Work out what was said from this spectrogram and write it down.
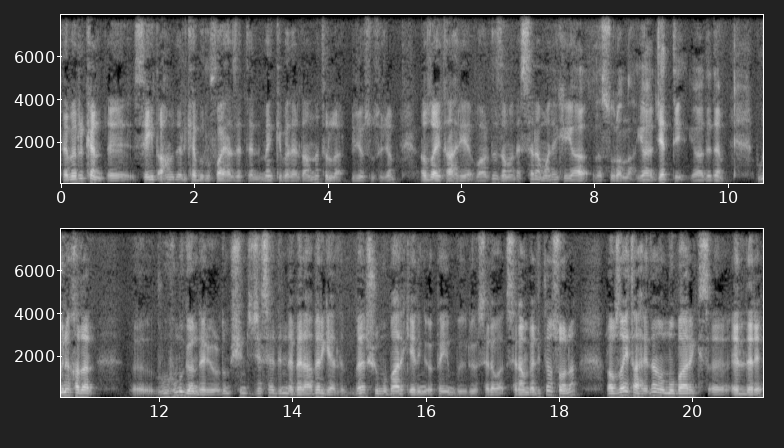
Teberrüken e, Seyyid Ahmet Ali Kebir Rufai Hazretleri'nin menkıbelerde anlatırlar biliyorsunuz hocam. Ravza-i Tahriye vardığı zaman Esselamu Aleyke ya Resulallah, ya Ceddi, ya dedem. Bugüne kadar e, ruhumu gönderiyordum. Şimdi cesedimle beraber geldim. Ver şu mübarek elini öpeyim buyuruyor selam verdikten sonra. Ravza-i Tahriye'den o mübarek e, elleri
